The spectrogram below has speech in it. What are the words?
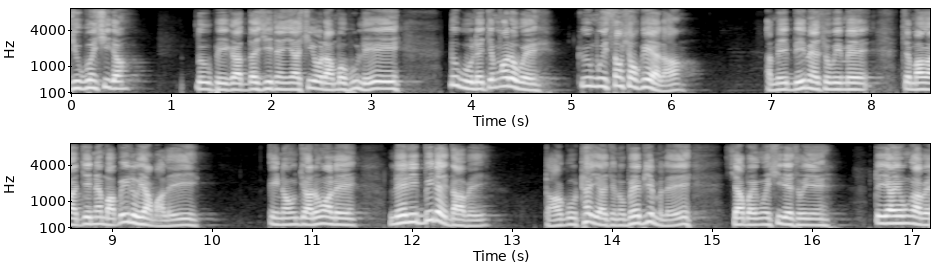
ယူခွင့်ရှိတော့သူ့ဖေကတက်ရှိတန်ရရှိတော့တာမဟုတ်ဘူးလေသူ့ကိုလည်းကျမတို့ပဲကျွေးမွေးစောင့်ရှောက်ခဲ့ရတာ အမေပေးမယ်ဆိုပေမဲ့ကျမကကျင်းထဲမှာပေးလို့ရမှာလေအိမ်အောင်ကြတော့ကလည်းလေဒီပေးလိုက်တာပဲဒါကိုထက်ရကျွန်တော်ဘယ်ဖြစ်မလဲရပိုင်ခွင့်ရှိတယ်ဆိုရင်တရားရုံးကပဲ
